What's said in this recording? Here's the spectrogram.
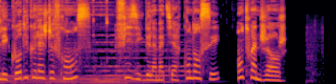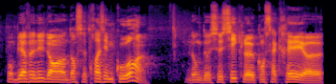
Les cours du Collège de France, physique de la matière condensée, Antoine Georges. Bon, bienvenue dans, ce troisième cours donc de ce cycle consacré euh,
